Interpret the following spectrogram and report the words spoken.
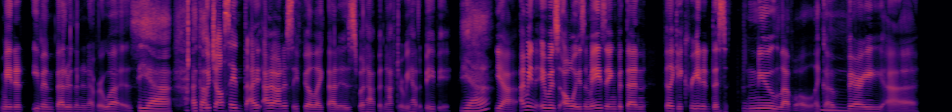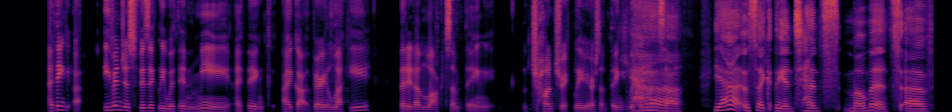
made it even better than it ever was. Yeah, I thought. Which I'll say, I, I honestly feel like that is what happened after we had a baby. yeah, Yeah. I mean, it was always amazing, but then I feel like it created this new level, like a Mm. very, uh, I think uh, even just physically within me, I think I got very lucky that it unlocked something tantrically or something within myself. yeah. It was like the intense moments of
